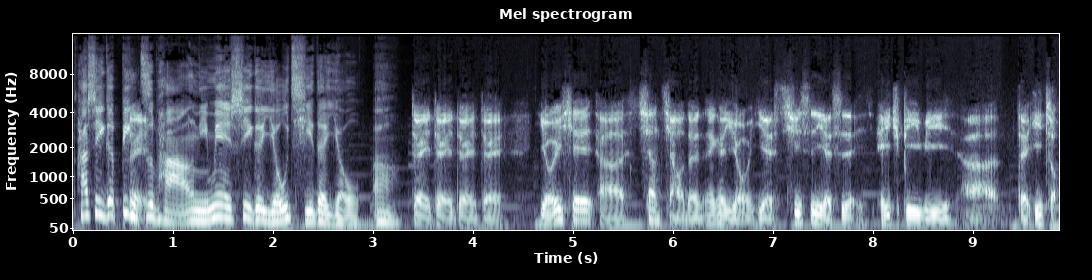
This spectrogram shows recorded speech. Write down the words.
它是一个病字旁，里面是一个油漆的油啊。对对对对，有一些呃，像脚的那个油也其实也是 HPV 呃的一种。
